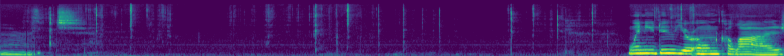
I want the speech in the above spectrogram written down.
All right. When you do your own collage,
